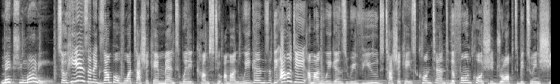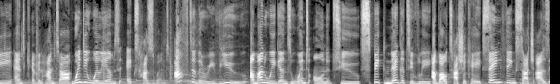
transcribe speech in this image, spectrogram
makes you money. So here's an example of what Tasha K meant when it comes to Aman Wiggins. The other day, Aman Wiggins reviewed Tasha K's content, the phone call she dropped between she and Kevin Hunter, Wendy Williams' ex husband. After the review, Aman Wiggins went on to speak negatively about Tasha K, saying things such as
